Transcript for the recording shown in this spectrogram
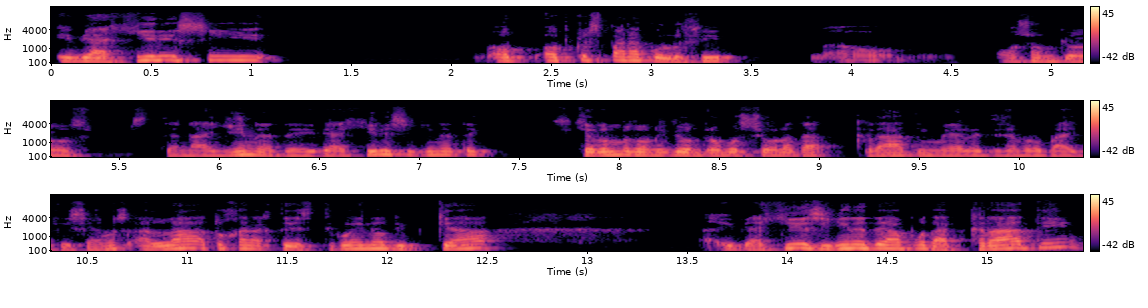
η διαχείριση, όποιος παρακολουθεί όσο πιο στενά γίνεται, η διαχείριση γίνεται σχεδόν με τον ίδιο τρόπο σε όλα τα κράτη-μέλη της Ευρωπαϊκής Ένωσης, αλλά το χαρακτηριστικό είναι ότι πια η διαχείριση γίνεται από τα κράτη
